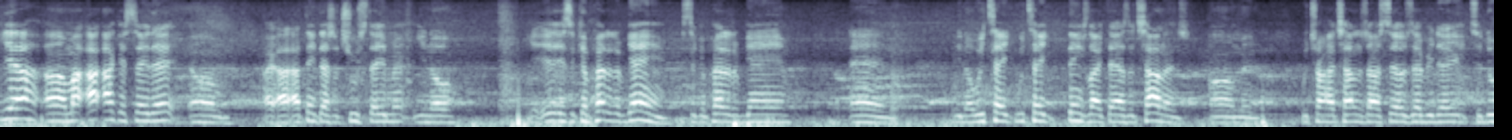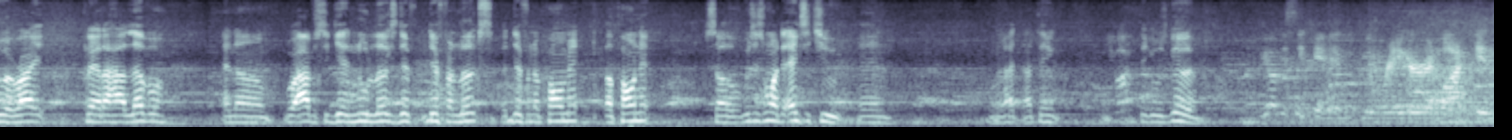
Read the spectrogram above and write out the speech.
Yeah, um, I, I- I can say that. Um, I- I, I think that's a true statement. You know, It- it's a competitive game. It's a competitive game, and you know we take we take things like that as a challenge, um, and we try to challenge ourselves every day to do it right, play at a high level, and um, we're obviously getting new looks, diff- different looks, a different opponent. Opponent. So we just wanted to execute, and you know, I, I think I think it was good. You obviously came in with Reagor and Watkins.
